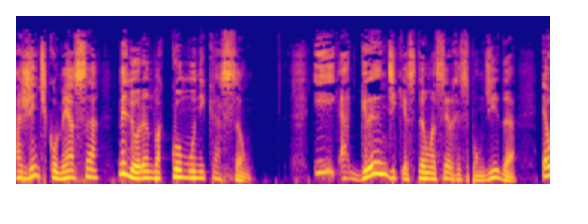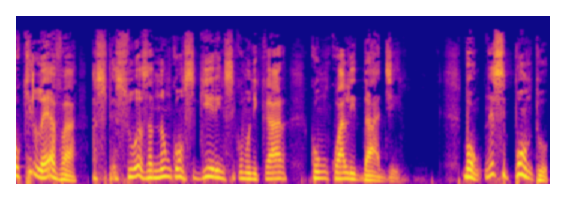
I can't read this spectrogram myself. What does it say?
a gente começa melhorando a comunicação. E a grande questão a ser respondida é o que leva as pessoas a não conseguirem se comunicar com qualidade. Bom, nesse ponto,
